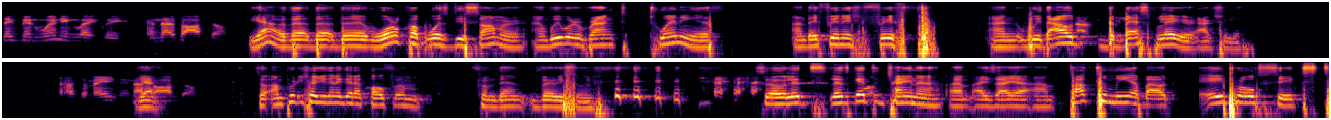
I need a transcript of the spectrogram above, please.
they've been winning lately, and that's awesome. Yeah, the the the World Cup was this summer, and we were ranked twentieth, and they finished fifth, and without that's the best player actually. That's amazing. That's yeah. awesome. So I'm pretty sure you're gonna get a call from from them very soon. so let's let's get to China, um, Isaiah. Um, talk to me about April sixth,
